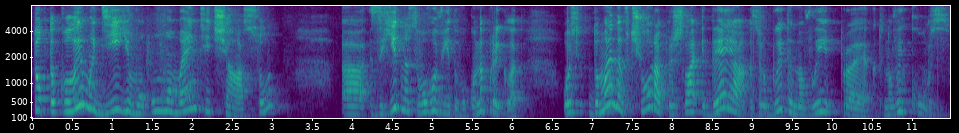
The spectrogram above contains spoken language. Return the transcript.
Тобто, коли ми діємо у моменті часу е, згідно свого відгуку, наприклад, ось до мене вчора прийшла ідея зробити новий проект, новий курс.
